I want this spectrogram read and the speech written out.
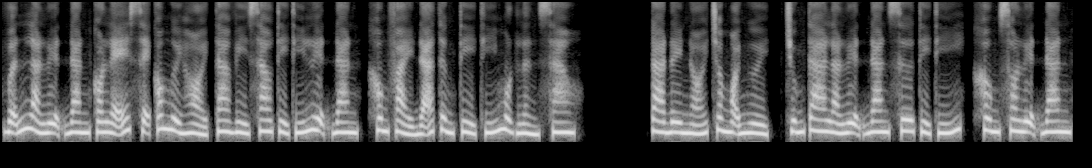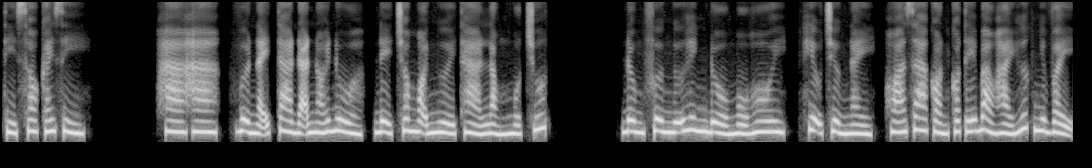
vẫn là luyện đan có lẽ sẽ có người hỏi ta vì sao tỷ thí luyện đan, không phải đã từng tỷ thí một lần sao. Ta đây nói cho mọi người, chúng ta là luyện đan sư tỷ thí, không so luyện đan thì so cái gì. Ha ha, vừa nãy ta đã nói đùa, để cho mọi người thả lỏng một chút. Đồng phương ngữ hình đổ mồ hôi, hiệu trưởng này, hóa ra còn có tế bào hài hước như vậy,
